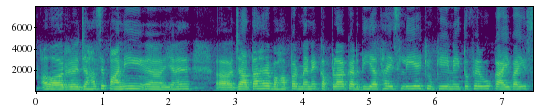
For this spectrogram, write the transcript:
और जहाँ से पानी यानी जाता है, वहाँ पर मैंने कपड़ा कर दिया था इसलिए, क्योंकि नहीं तो फिर वो काई वाई उस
